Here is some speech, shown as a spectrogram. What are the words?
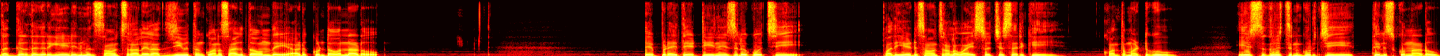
దగ్గర దగ్గర ఏడెనిమిది సంవత్సరాలు ఇలా జీవితం కొనసాగుతూ ఉంది అడుక్కుంటూ ఉన్నాడు. ఎప్పుడైతే టీనేజ్లోకి వచ్చి పదిహేడు సంవత్సరాల వయసు వచ్చేసరికి కొంత మట్టుకు యేసుక్రీస్తుని గురించి తెలుసుకున్నాడు.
